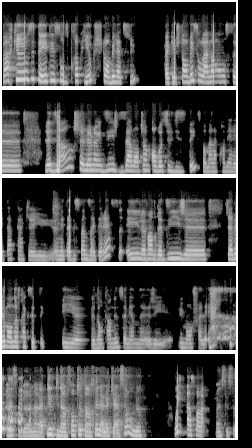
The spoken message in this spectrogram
par curiosité, été sur du proprio, puis je suis tombée là-dessus. Fait que je suis tombée sur l'annonce le dimanche, le lundi, je disais à mon chum, on va-tu le visiter? C'est pas mal la première étape quand un établissement nous intéresse. Et le vendredi, j'avais mon offre acceptée. Et euh, mmh. donc, en une semaine, euh, j'ai eu mon chalet. Ah, c'est vraiment rapide. Puis, dans le fond, toi, t'en fais la location, là? Oui, en ce moment. Oui, c'est ça.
